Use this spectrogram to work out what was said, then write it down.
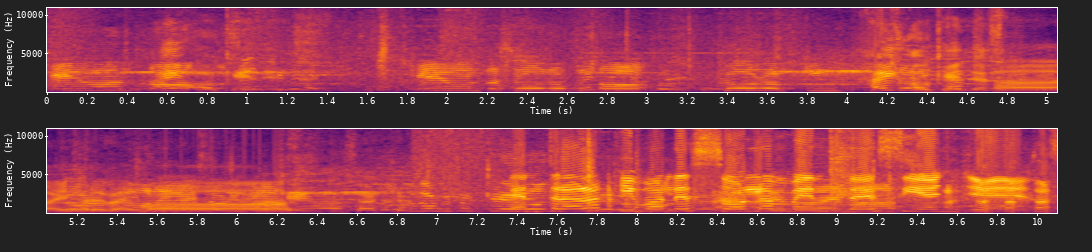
皆さんにお願いいたします。検温と、検温と消毒と協力金。はい、OK です。はい、ありがとうございます。 Entrar aquí vale solamente 100 yens.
